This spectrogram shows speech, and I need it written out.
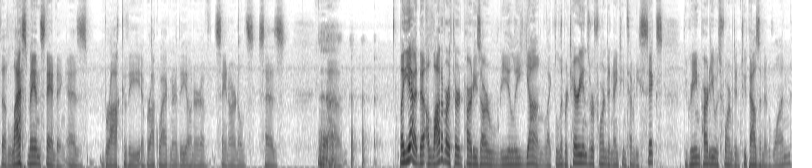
the last man standing as brock the uh, brock wagner the owner of st arnold's says. Um, but yeah the, a lot of our third parties are really young. Like the libertarians were formed in 1976 the green party was formed in 2001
